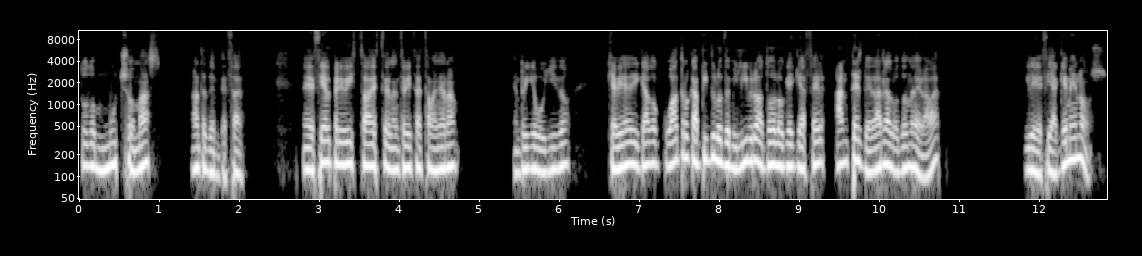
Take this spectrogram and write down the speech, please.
todo mucho más antes de empezar. Me decía el periodista este de la entrevista de esta mañana, Enrique Bullido, que había dedicado cuatro capítulos de mi libro a todo lo que hay que hacer antes de darle al botón de grabar. Y le decía, ¿qué menos?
